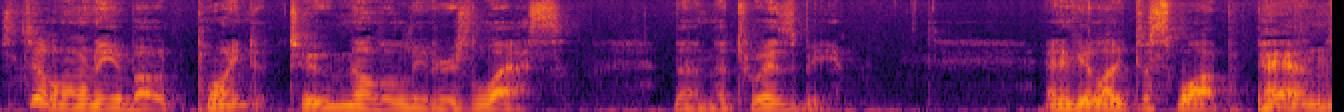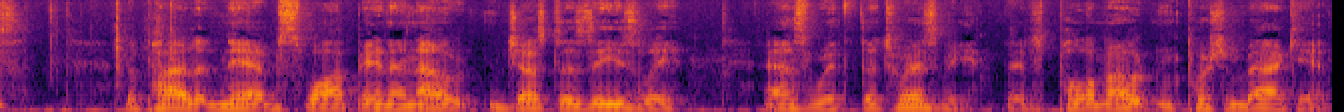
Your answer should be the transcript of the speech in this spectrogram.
still only about 0.2 milliliters less than the TWSBI. And if you like to swap pens, the Pilot nibs swap in and out just as easily as with the TWSBI. They just pull them out and push them back in.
